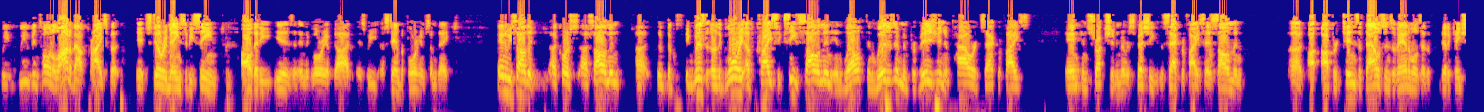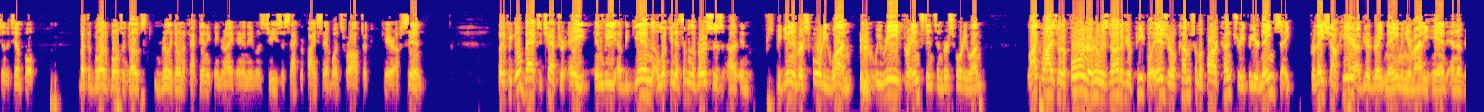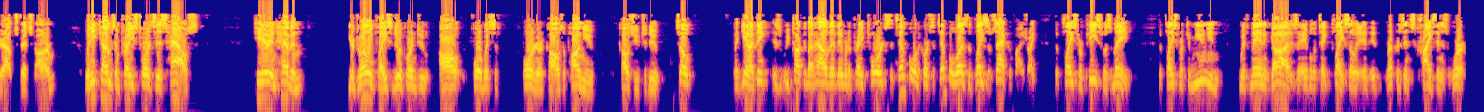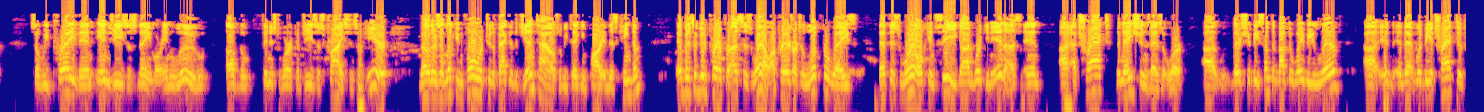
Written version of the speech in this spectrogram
we we've been told a lot about Christ, but it still remains to be seen all that He is and the glory of God as we uh, stand before Him someday. And we saw that, of course, uh, Solomon uh, the, the wisdom or the glory of Christ exceeds Solomon in wealth and wisdom and provision and power and sacrifice and construction. Remember, especially the sacrifice, as Solomon uh, offered tens of thousands of animals at the dedication of the temple, but the blood of bulls and goats really don't affect anything, right? And it was Jesus' sacrifice that once for all took care of sin. But if we go back to chapter 8 and we uh, begin looking at some of the verses uh, in beginning in verse 41, we read, for instance, in verse 41, Likewise, when a foreigner who is not of your people Israel comes from a far country for your name's sake, for they shall hear of your great name and your mighty hand and of your outstretched arm, when he comes and prays towards this house, hear in heaven, your dwelling place, do according to all for which the order calls upon you, calls you to do. So, again, I think as we talked about how that they were to pray towards the temple, and of course the temple was the place of sacrifice, right? The place where peace was made. The place where communion with man and God is able to take place. So it, it represents Christ and His work. So we pray then in Jesus' name or in lieu of the finished work of Jesus Christ. And so here, though there's a looking forward to the fact that the Gentiles will be taking part in this kingdom. But it's a good prayer for us as well. Our prayers are to look for ways that this world can see God working in us and uh, attract the nations, as it were. Uh, there should be something about the way we live uh, in, in that would be attractive.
